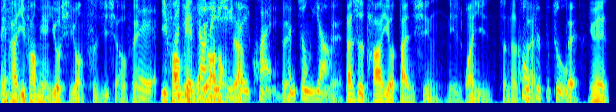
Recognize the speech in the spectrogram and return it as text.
因为他一方面又希望刺激消费，对，一方面要你又要弄这样，块对。很重要，对，但是他又担心你万一真的控制不住，对，因为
